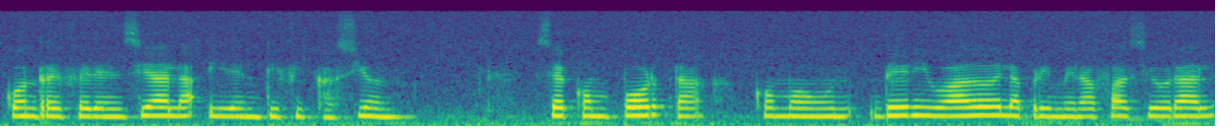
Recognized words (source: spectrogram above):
con referencia a la identificación. Se comporta como un derivado de la primera fase oral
